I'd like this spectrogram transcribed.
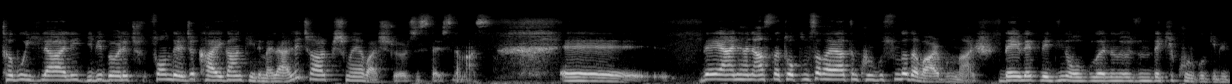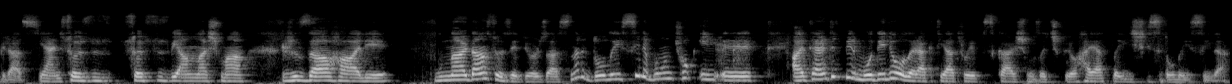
tabu ihlali gibi böyle son derece kaygan kelimelerle çarpışmaya başlıyoruz ister istemez. Ee, ve yani hani aslında toplumsal hayatın kurgusunda da var bunlar. Devlet ve din olgularının özündeki kurgu gibi biraz. Yani sözsüz, sözsüz bir anlaşma, rıza hali, bunlardan söz ediyoruz aslında. Dolayısıyla bunun çok e, alternatif bir modeli olarak tiyatro yapısı karşımıza çıkıyor hayatla ilişkisi dolayısıyla.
